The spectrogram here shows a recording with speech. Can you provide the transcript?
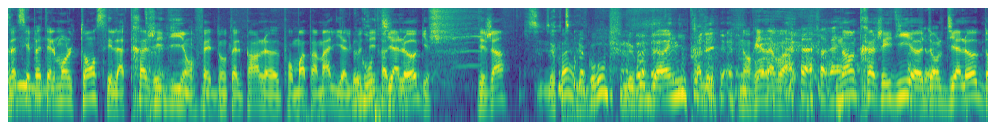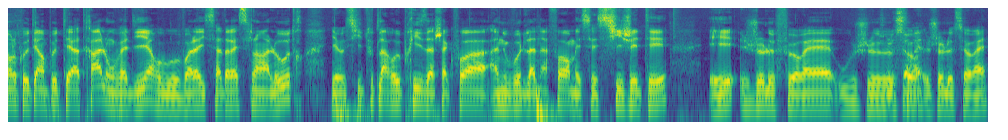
Là, c'est pas tellement le temps, c'est la tragédie en fait dont elle parle euh, pour moi pas mal. Il y a le, Le côté tragédie. Déjà De quoi Le groupe Le groupe d'Araignée Non, rien à voir. Non, tragédie euh, dans le dialogue, dans le côté un peu théâtral, on va dire, où voilà, ils s'adressent l'un à l'autre. Il y a aussi toute la reprise à chaque fois à nouveau de l'anaphore, mais c'est si j'étais. et je le ferai ou je, le serai. ferai- je le serai.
